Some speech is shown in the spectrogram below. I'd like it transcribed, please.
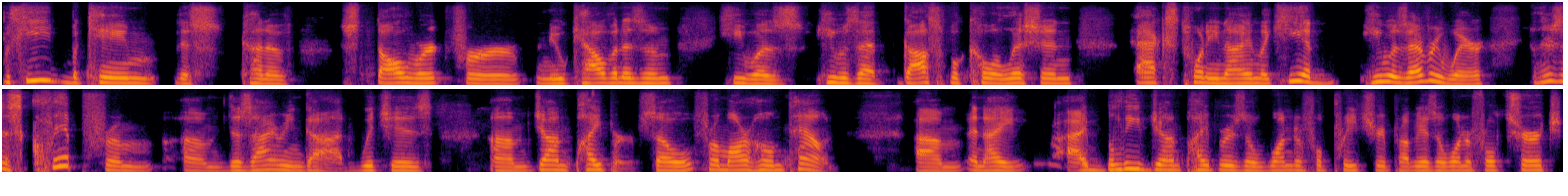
But he became this kind of stalwart for New Calvinism. He was he was at Gospel Coalition, Acts 29. Like he had he was everywhere. And there's this clip from um, Desiring God, which is um, John Piper, so from our hometown. Um, and I I believe John Piper is a wonderful preacher. He probably has a wonderful church.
